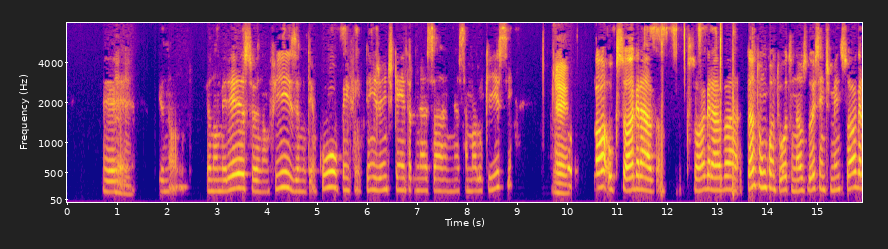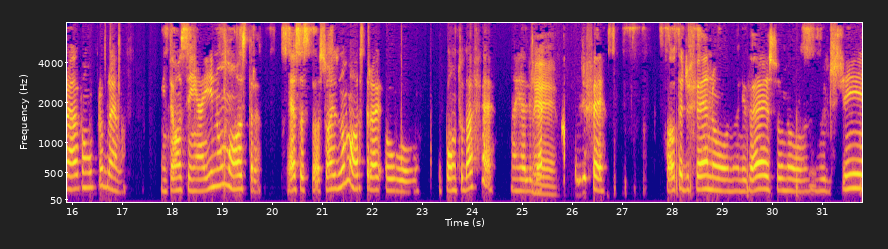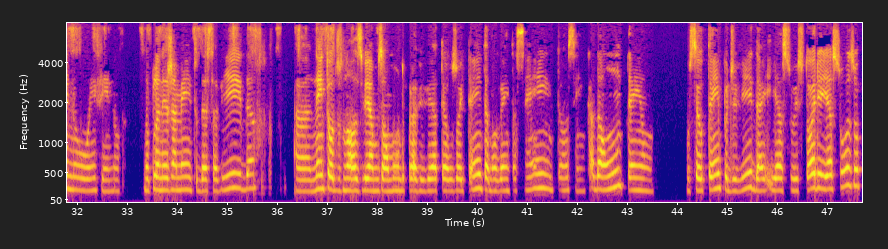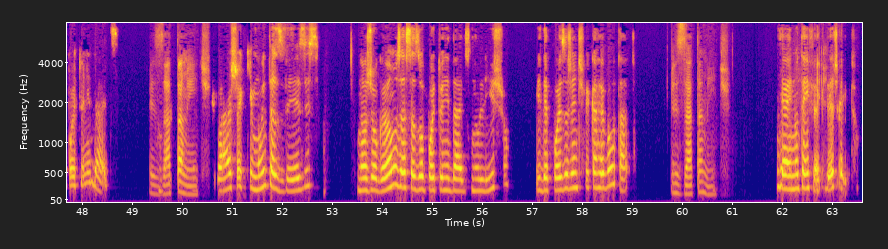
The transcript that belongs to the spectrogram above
É, uhum. eu, não, eu não mereço, eu não fiz, eu não tenho culpa, enfim, tem gente que entra nessa, nessa maluquice. É. o que só agrava, o que só agrava, tanto um quanto o outro, né? Os dois sentimentos só agravam o problema. Então, assim, aí não mostra, essas situações não mostra o, o ponto da fé. Na realidade, é. falta de fé. Falta de fé no, no universo, no, no, destino, enfim, no, no planejamento dessa vida. Uh, nem todos nós viemos ao mundo para viver até os 80, 90, 100. Então, assim, cada um tem um, o seu tempo de vida e a sua história e as suas oportunidades. Exatamente. Eu acho que muitas vezes nós jogamos essas oportunidades no lixo e depois a gente fica revoltado. Exatamente. E aí não tem fé que dê jeito.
